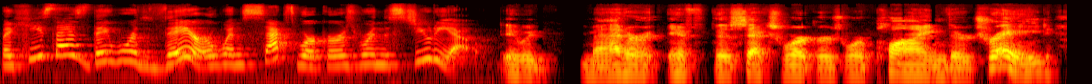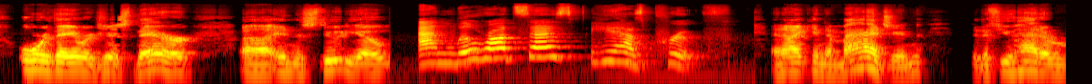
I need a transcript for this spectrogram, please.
but he says they were there when sex workers were in the studio. It would matter if the sex workers were plying their trade or they were just there uh, in the studio. And Lil Rod says he has proof. And I can imagine that if you had a,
